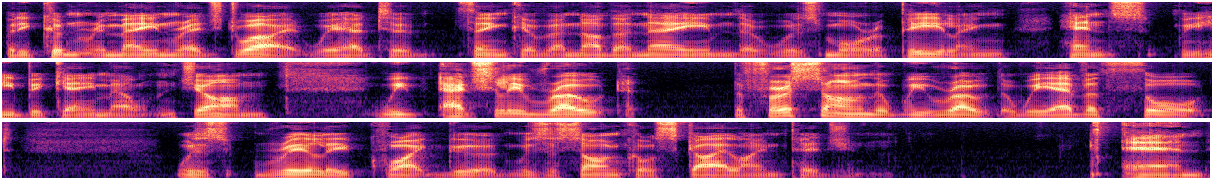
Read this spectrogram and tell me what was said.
but he couldn't remain Reg Dwight. We had to think of another name that was more appealing, hence, he became Elton John. We actually wrote the first song that we wrote that we ever thought was really quite good was a song called Skyline Pigeon. And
